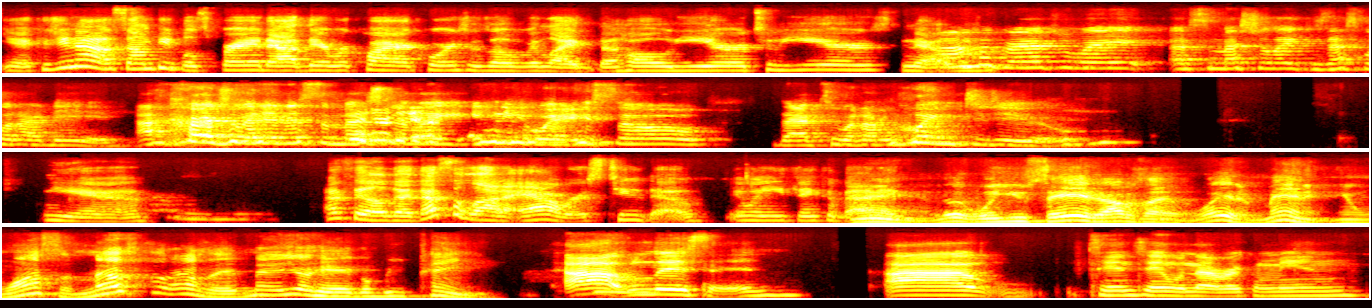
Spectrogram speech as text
Yeah, because you know how some people spread out their required courses over like the whole year or two years. No, I'm we- gonna graduate a semester late because that's what I did. I graduated a semester late anyway, so that's what I'm going to do. yeah. I feel that that's a lot of hours too, though. When you think about it, Man, look, when you said it, I was like, wait a minute. In one semester, I was like, man, your head gonna be pinging. I uh, listen. I 10 10 would not recommend.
